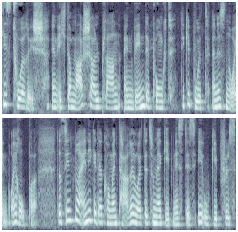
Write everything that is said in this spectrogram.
Historisch, ein echter Marshallplan, ein Wendepunkt, die Geburt eines neuen Europa. Das sind nur einige der Kommentare heute zum Ergebnis des EU-Gipfels.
